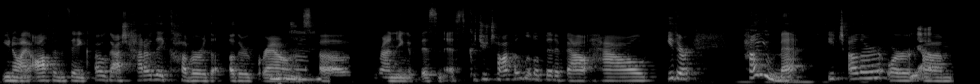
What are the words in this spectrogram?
you know, I often think, oh gosh, how do they cover the other grounds mm-hmm. of running a business? Could you talk a little bit about how either how you met each other or yeah. um,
